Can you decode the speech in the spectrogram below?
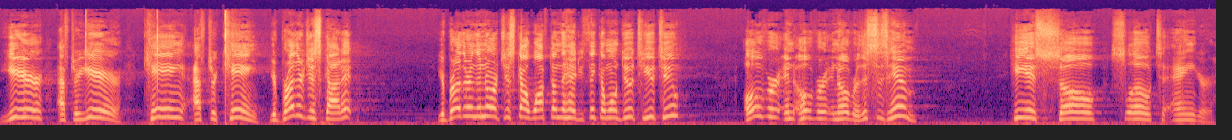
Year after year, king after king. Your brother just got it. Your brother in the north just got whopped on the head. You think I won't do it to you too? Over and over and over. This is him. He is so slow to anger.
